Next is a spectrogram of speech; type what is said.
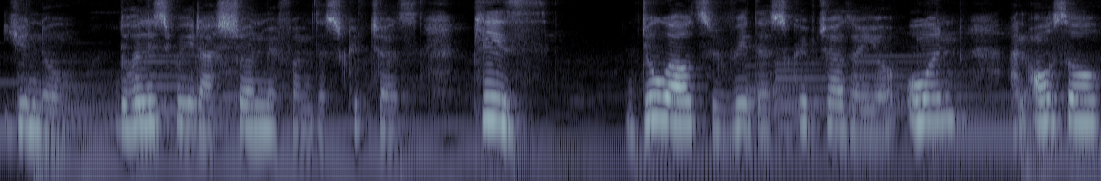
you know the Holy Spirit has shown me from the scriptures. Please do well to read the scriptures on your own and also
